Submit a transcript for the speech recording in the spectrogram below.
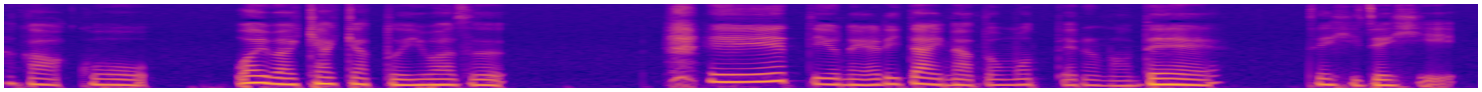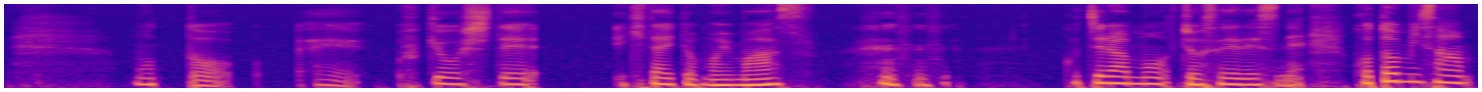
なんかこうワイワイキャッキャと言わずえーっていうのやりたいなと思ってるのでぜひぜひもっと、えー、布教していきたいと思います。こちらも女性ですね。ことみさん。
